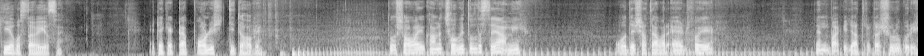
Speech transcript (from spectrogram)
কী অবস্থা হয়ে গেছে? এটাকে একটা পলিশ দিতে হবে। তো সবাই ওখানে ছবি তুলতেছে, আমি ওদের সাথে আবার অ্যাড হয়ে দেন বাকি যাত্রাটা শুরু করি।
